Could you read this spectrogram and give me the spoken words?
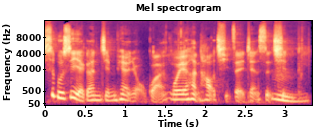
是不是也跟晶片有关？我也很好奇这件事情。嗯、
